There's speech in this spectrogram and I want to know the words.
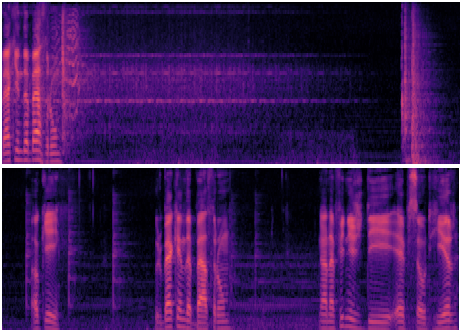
Back in the bathroom. Okay. We're back in the bathroom. Gonna finish the episode here.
